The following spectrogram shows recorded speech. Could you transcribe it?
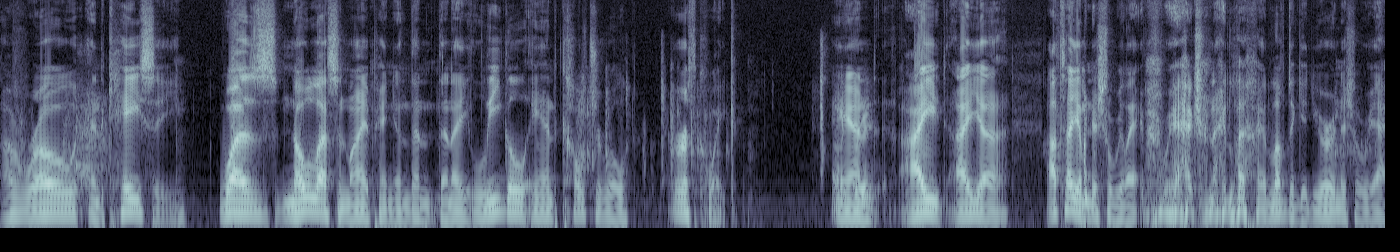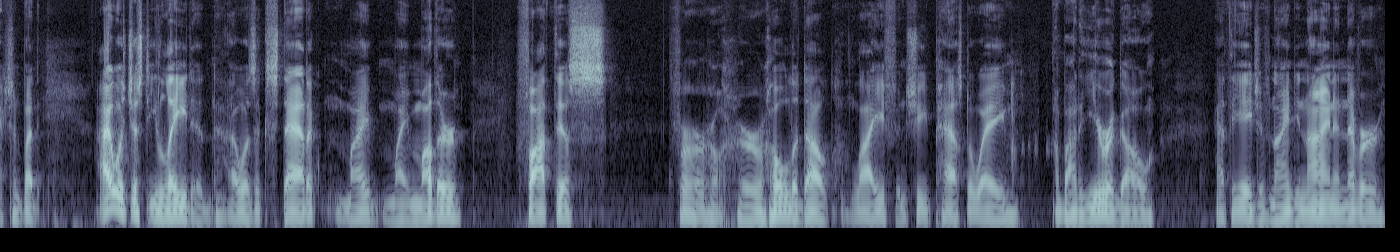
of Roe and Casey was no less, in my opinion, than, than a legal and cultural earthquake. I and. I, I, uh, I'll tell you my initial rela- reaction. I'd, lo- I'd love to get your initial reaction, but I was just elated. I was ecstatic. My my mother fought this for her her whole adult life, and she passed away about a year ago at the age of 99 and never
